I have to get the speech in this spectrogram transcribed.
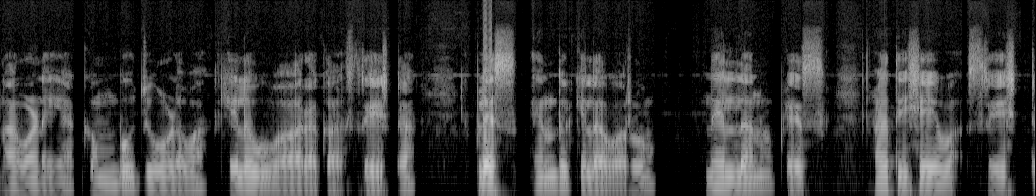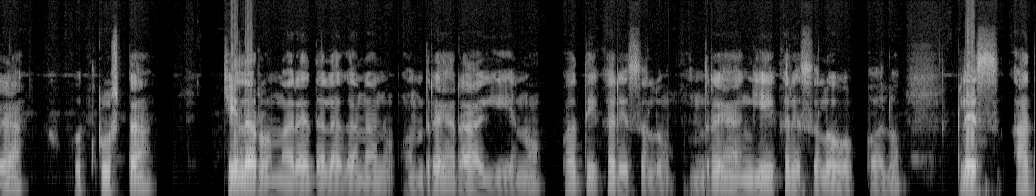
ನವಣೆಯ ಕಂಬು, ಜೋಳವ, ಕೆಲವು ಆರಕ ಶ್ರೇಷ್ಠ, ಪ್ಲಸ್ ಎಂದು ಕೆಲವರು ನೆಲ್ಲನು ಪ್ಲಸ್ ಅತಿಶಯವ ಶ್ರೇಷ್ಠ, ಉತ್ಕೃಷ್ಟ, ಕೆಲರು ನರೆದಲಗನನು ಅಂದರೆ ರಾಗಿಯನ್ನು ಪ್ರತಿಕರಿಸಲು ಅಂದರೆ ಅಂಗೀಕರಿಸಲು ಒಪ್ಪಲು ಪ್ಲಸ್. ಅದ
